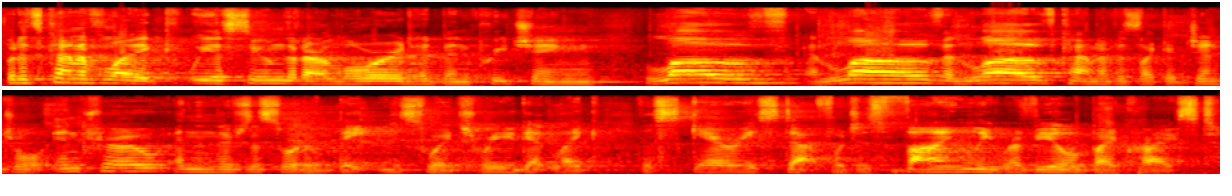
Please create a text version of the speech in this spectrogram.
But it's kind of like we assume that our Lord had been preaching love and love and love, kind of as like a gentle intro, and then there's this sort of bait and switch where you get like the scary stuff, which is finally revealed by Christ.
